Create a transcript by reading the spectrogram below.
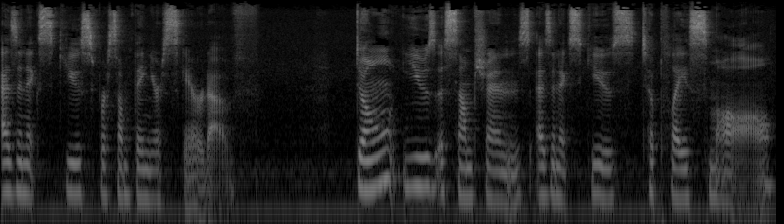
as an excuse for something you're scared of. Don't use assumptions as an excuse to play small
